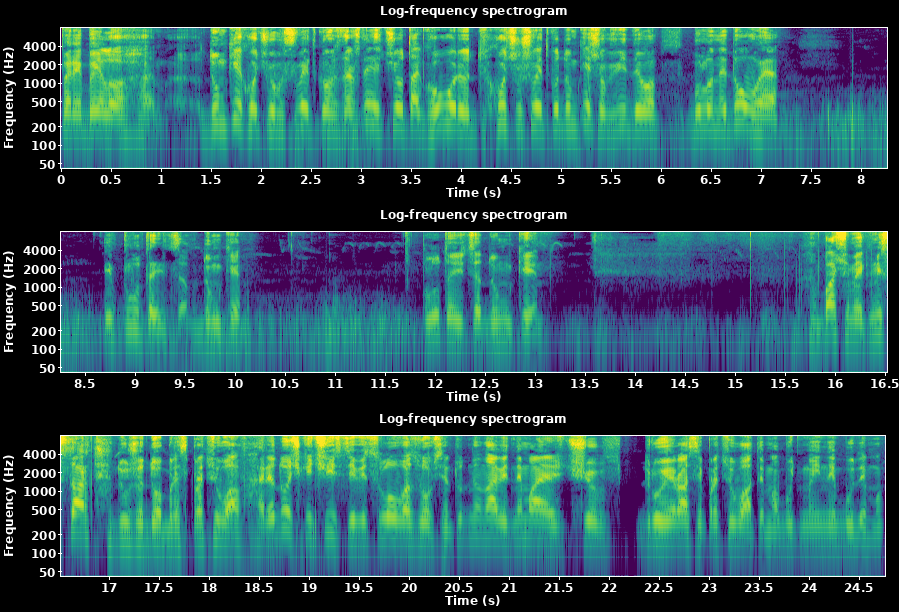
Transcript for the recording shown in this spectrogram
перебило. Думки хочу швидко завжди, що так говорю, хочу швидко думки, щоб відео було недовге і вплутаються думки. Плутаються думки. Бачимо, як містарт дуже добре спрацював. Рядочки чисті від слова зовсім. Тут навіть немає що в другий раз і працювати. Мабуть, ми і не будемо.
